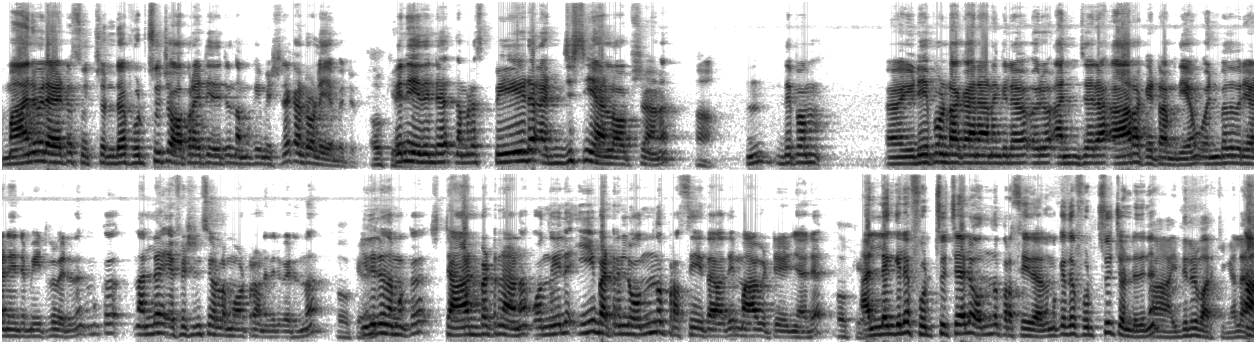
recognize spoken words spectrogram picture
മാനുവലായിട്ട് സ്വിച്ച് ഉണ്ട്. ഫുഡ് സ്വിച്ച് ഓപ്പറേറ്റ് ചെയ്തിട്ട് നമുക്ക് ഈ മെഷീനെ കൺട്രോൾ ചെയ്യാൻ പറ്റും. പിന്നെ ഇതിന്റെ നമ്മുടെ സ്പീഡ് അഡ്ജസ്റ്റ് ചെയ്യാനുള്ള ഓപ്ഷൻ ആണ്. ഇതിപ്പം ഇടിയപ്പം ഉണ്ടാക്കാനാണെങ്കിൽ ഒരു അഞ്ചര ആറൊക്കെ ഇട്ടാൽ മതിയാവും. ഒൻപത് വരെയാണ് ഇതിന്റെ മീറ്റർ വരുന്നത്. നമുക്ക് നല്ല എഫിഷ്യൻസി ഉള്ള മോട്ടറാണ് ഇതിൽ വരുന്നത്. ഇതിൽ നമുക്ക് സ്റ്റാർട്ട് ബട്ടൺ ആണ്. ഒന്നുകിൽ ഈ ബട്ടണിൽ ഒന്ന് പ്രസ് ചെയ്താൽ മതി മാവ് ഇട്ട് കഴിഞ്ഞാൽ അല്ലെങ്കിൽ ഫുഡ് സ്വിച്ചാൽ ഒന്ന് പ്രസ് ചെയ്താൽ നമുക്ക് ഇത് ഫുഡ് സ്വിച്ച് ഉണ്ട് ഇതിന്. ഇതിലൊരു വർക്കിംഗ് അല്ലേ? ആ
